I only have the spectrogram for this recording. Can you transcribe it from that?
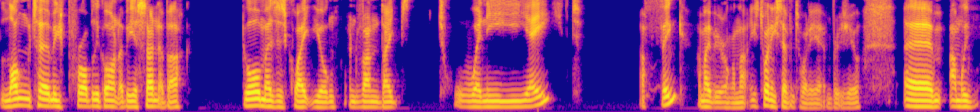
Long term, he's probably going to be a centre back. Gomez is quite young, and Van Dijk's twenty eight. I think I might be wrong on that. He's 27, 28, I'm pretty sure. Um, and we've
